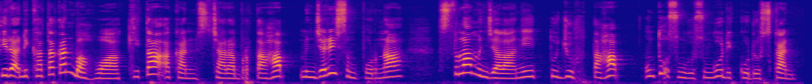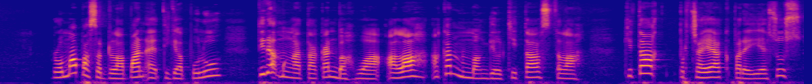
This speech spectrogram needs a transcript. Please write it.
Tidak dikatakan bahwa kita akan secara bertahap menjadi sempurna setelah menjalani tujuh tahap untuk sungguh-sungguh dikuduskan. Roma pasal 8 ayat 30 tidak mengatakan bahwa Allah akan memanggil kita setelah kita percaya kepada Yesus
